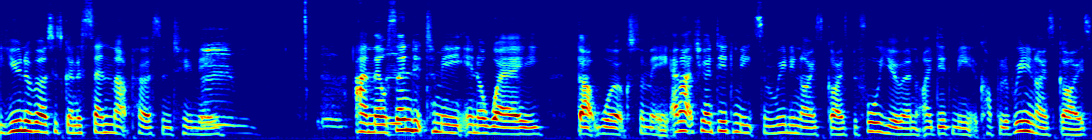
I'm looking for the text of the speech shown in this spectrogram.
universe is going to send that person to me Boom. and they'll send it to me in a way that works for me. And actually, I did meet some really nice guys before you, and I did meet a couple of really nice guys.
